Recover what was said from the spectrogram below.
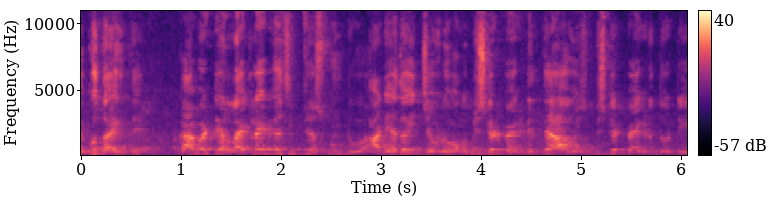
ఎక్కువ తాగితే. కాబట్టి లైట్ లైట్గా సిప్ చేసుకుంటూ ఆడేదో ఇచ్చేవాడు. ఒక బిస్కెట్ ప్యాకెట్ ఇస్తే ఆ బిస్కెట్ ప్యాకెట్ తోటి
